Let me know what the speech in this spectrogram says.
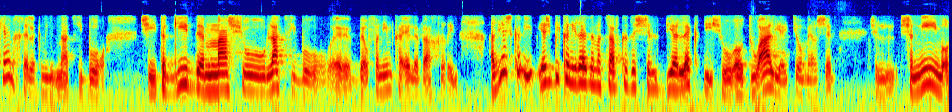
כן חלק מהציבור. שהיא תגיד משהו לציבור אה, באופנים כאלה ואחרים. אז יש, כאן, יש בי כנראה איזה מצב כזה של דיאלקטי, שהוא, או דואלי, הייתי אומר, של, של שנים או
